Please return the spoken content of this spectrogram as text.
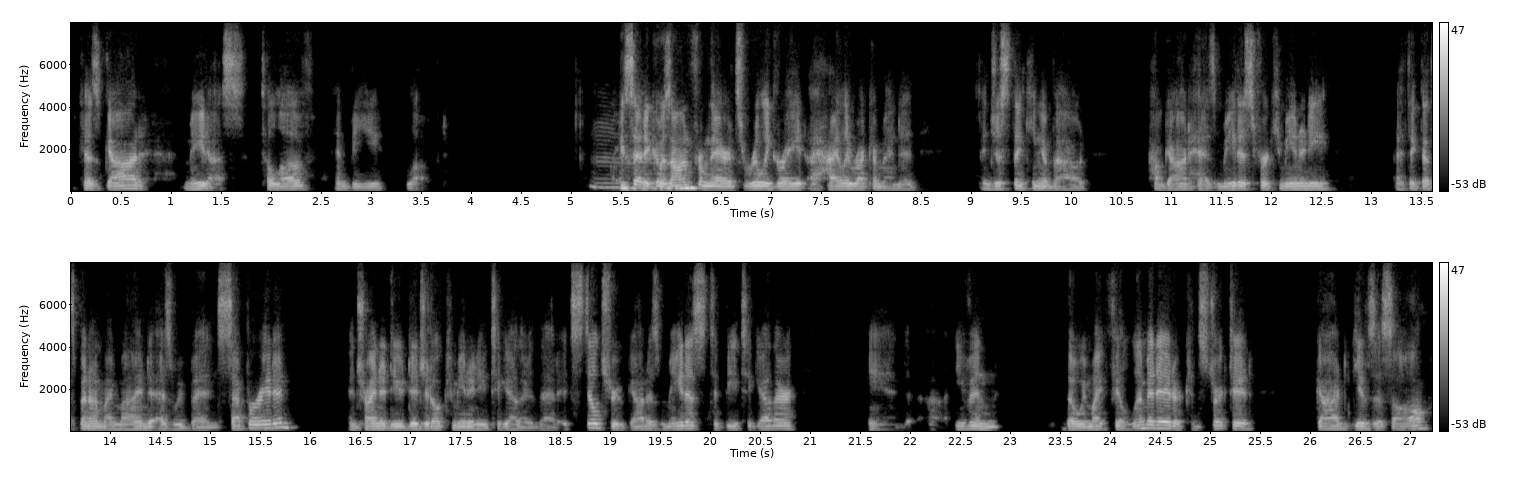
because God made us to love and be loved. Like I said, it goes on mm-hmm. from there. It's really great. I highly recommend it. And just thinking about how God has made us for community I think that's been on my mind as we've been separated and trying to do digital community together that it's still true. God has made us to be together. And uh, even though we might feel limited or constricted, God gives us all.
